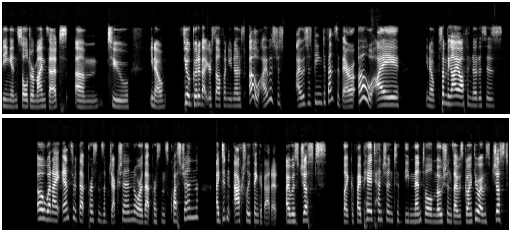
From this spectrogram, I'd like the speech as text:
being in soldier mindset. Um, to you know feel good about yourself when you notice, oh, I was just I was just being defensive there. Oh, I, you know, something I often notice is, oh, when I answered that person's objection or that person's question, I didn't actually think about it. I was just like, if I pay attention to the mental motions I was going through, I was just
